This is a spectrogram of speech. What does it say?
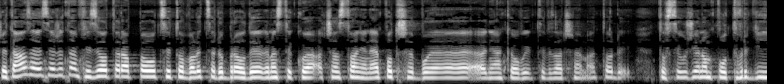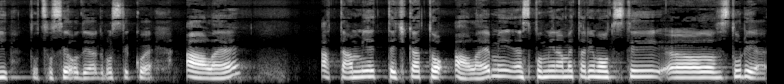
Že tam si myslím, že ten fyzioterapeut si to velice dobře odiagnostikuje a často ani nepotřebuje nějaké objektivizačné metody. To si už jenom potvrdí to, co si odiagnostikuje. Ale a tam je teďka to ale, my nespomínáme tady moc ty uh, studie.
